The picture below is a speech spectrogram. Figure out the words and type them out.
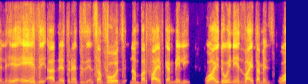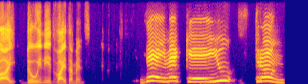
اللي هي ايه they are nutrients in some foods number 5 كملي why do we need vitamins why do we need vitamins They make uh, you strong.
